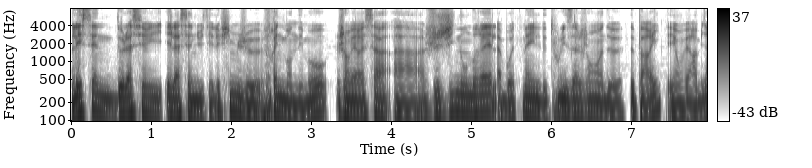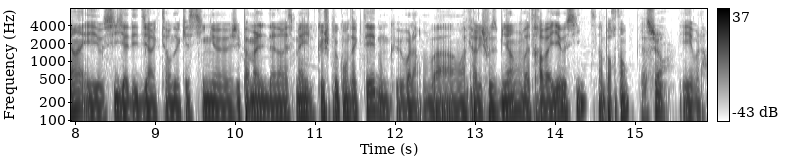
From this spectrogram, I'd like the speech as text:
les scènes de la série et la scène du téléfilm, je ferai une bande démo. J'enverrai ça à. J'inonderai la boîte mail de tous les agents de, de Paris et on verra bien. Et aussi, il y a des directeurs de casting. euh, J'ai pas mal d'adresses mail que je peux contacter. Donc euh, voilà, on va, on va faire les choses bien. On va travailler aussi, c'est important. Bien sûr. Et voilà.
